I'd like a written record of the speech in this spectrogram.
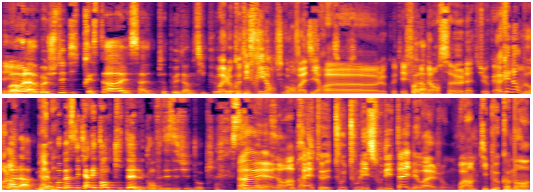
Des- Ouais, voilà, ouais, juste des petites prestas et ça, ça peut aider un petit peu. Ouais, le euh, côté freelance, quoi, on va dire, euh, le côté Voilà. freelance euh, là-dessus. Ok, non, mais voilà. Voilà, mais on peut pas se déclarer tant quitel quand on fait des études, donc. Ah voilà, non, après, tous- les sous-détails, mais ouais, on voit un petit peu comment,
